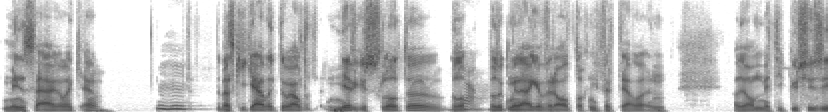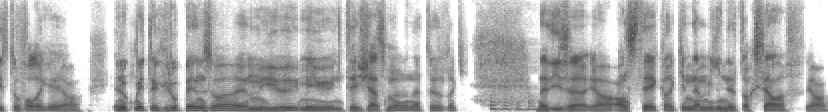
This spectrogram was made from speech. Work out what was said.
mensen eigenlijk. Hè. Mm-hmm. Dan was ik eigenlijk toch altijd meer gesloten. Wil, ja. wil ik mijn eigen verhaal toch niet vertellen. En ja, met die cursus hier te volgen. Ja. En ook met de groep en zo, en milieu, met je enthousiasme natuurlijk. dat is uh, ja, aanstekelijk en dan begin je toch zelf. Ja.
